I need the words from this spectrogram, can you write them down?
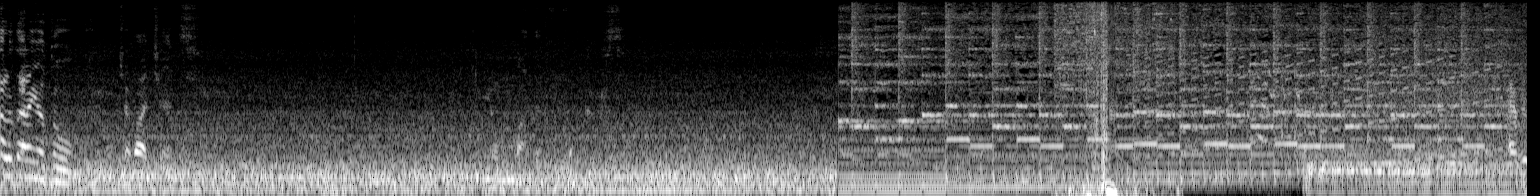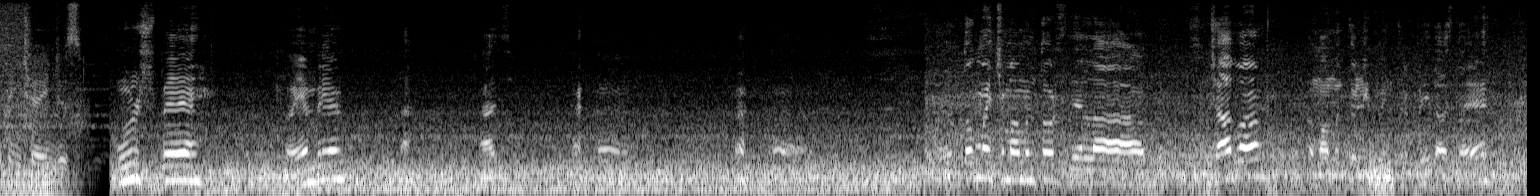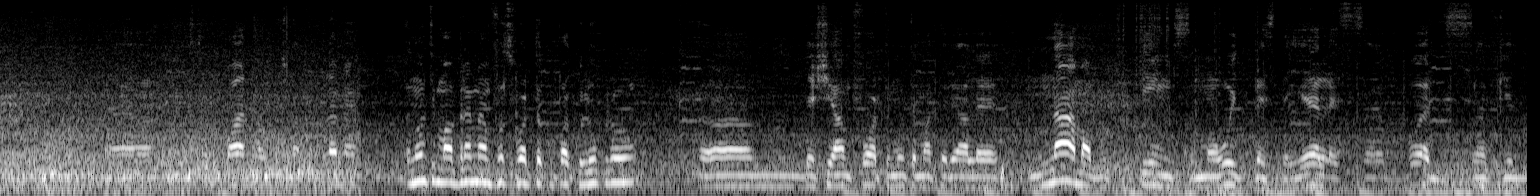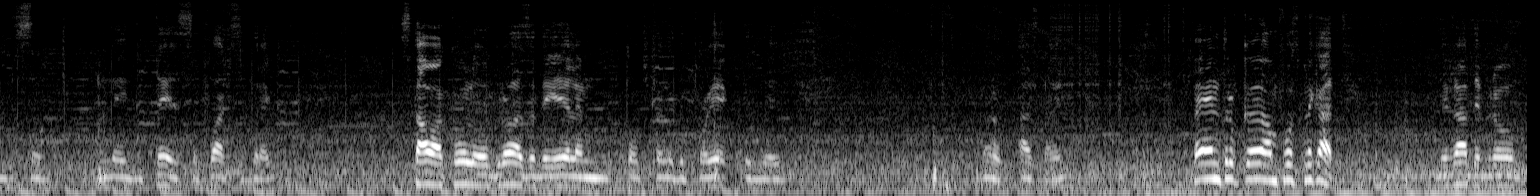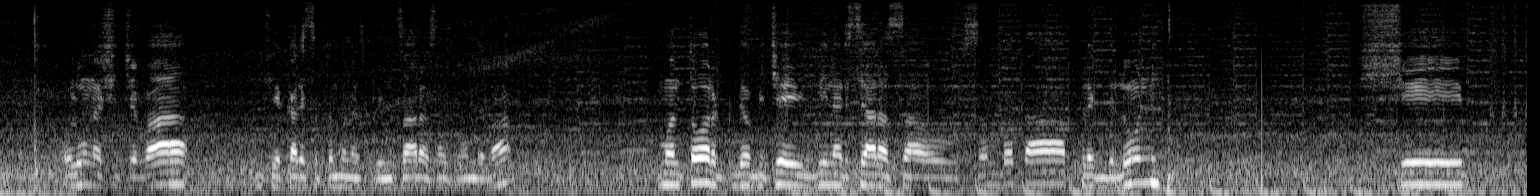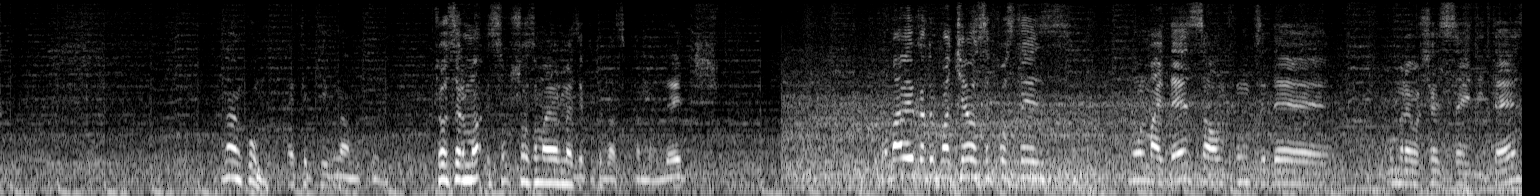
Salutare YouTube! Ce faceți? You motherfuckers! Everything changes. 11 noiembrie? Da, azi. Tocmai ce m-am întors de la Suceava, nu m-am întâlnit cu Intrepid, asta e. Uh, Am fost ocupat, am avut ceva probleme. În ultima vreme am fost foarte ocupat cu lucru, uh, deși am foarte multe materiale, n-am avut timp să mă uit peste ele, să văd, să film, să le editez, să fac, să trec. Stau acolo o groază de ele în tot felul de proiecte, de... Mă rog, asta e. Pentru că am fost plecat. Deja de vreo o lună și ceva, în fiecare săptămână prin țară sau pe undeva. Mă întorc de obicei vineri seara sau sâmbătă, plec de luni și n-am cum, efectiv n-am cum. Și o să, rămă- și o să mai urmeze câteva săptămâni, deci probabil că după aceea o să postez mult mai des sau în funcție de cum reușesc să editez.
